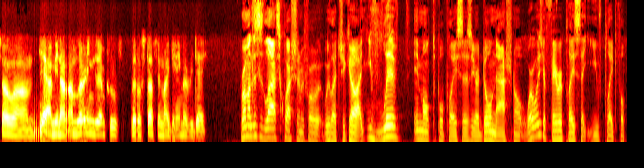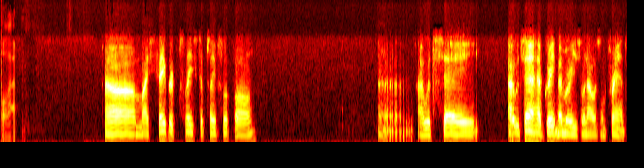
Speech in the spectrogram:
So um, yeah, I mean, I'm, I'm learning to improve little stuff in my game every day. Romain, this is the last question before we let you go. You've lived in multiple places. You're a dual national. Where was your favorite place that you've played football at? Uh, my favorite place to play football um, I would say I would say I have great memories when I was in France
